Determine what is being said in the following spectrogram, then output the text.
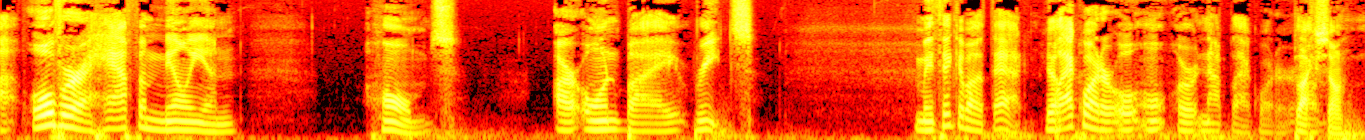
uh, over a half a million homes are owned by REITs. I mean, think about that. Yep. Blackwater, o- or not Blackwater, uh, Blackstone.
